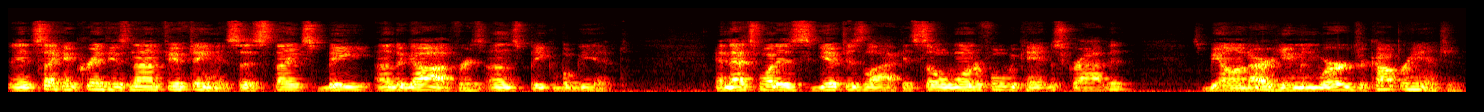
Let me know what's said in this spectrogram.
in 2 Corinthians 9.15, it says, Thanks be unto God for His unspeakable gift. And that's what his gift is like. It's so wonderful we can't describe it. It's beyond our human words or comprehension.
